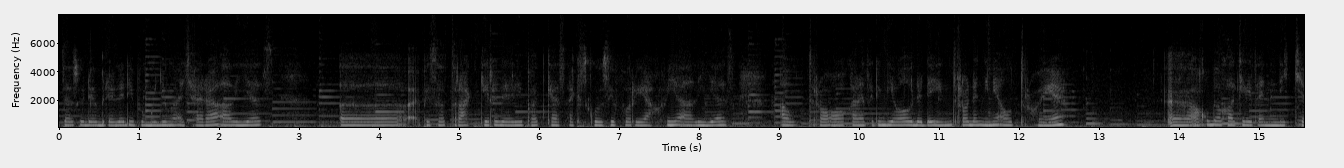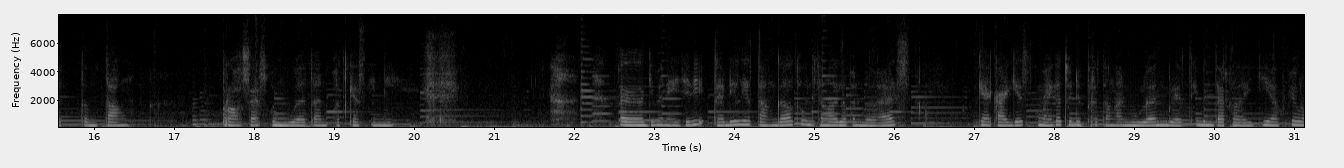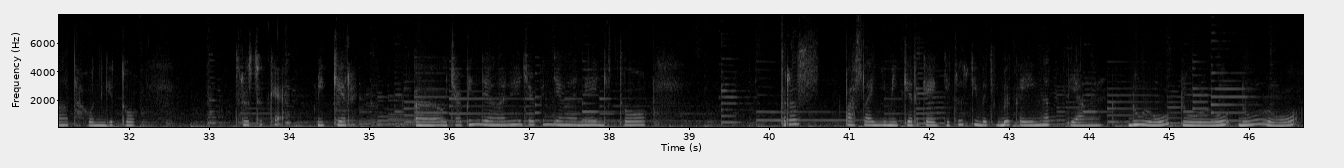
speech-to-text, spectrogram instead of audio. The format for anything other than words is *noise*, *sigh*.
sudah berada di penghujung acara alias uh, episode terakhir dari podcast eksklusif Yakfi alias outro. Karena tadi di awal udah ada intro dan ini outro ya uh, aku bakal ceritain dikit tentang proses pembuatan podcast ini. Uh, *laughs* gimana ya? Jadi tadi lihat tanggal tuh di tanggal 18 kayak kaget oh my god udah pertengahan bulan berarti bentar lagi aku ulang tahun gitu. Terus tuh kayak mikir uh, ucapin jangan nih ucapin jangan nih gitu. Terus pas lagi mikir kayak gitu tiba-tiba keinget yang dulu dulu dulu.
